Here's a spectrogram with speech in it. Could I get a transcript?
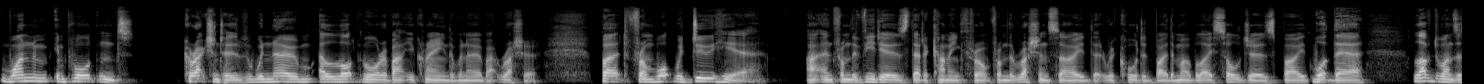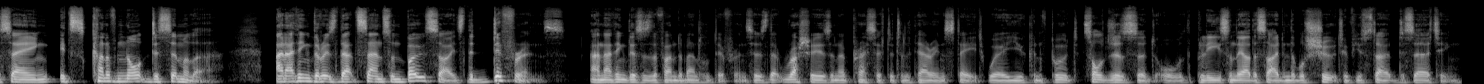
one important correction to it is we know a lot more about Ukraine than we know about Russia. But from what we do here, uh, and from the videos that are coming from, from the Russian side that are recorded by the mobilized soldiers, by what their loved ones are saying, it's kind of not dissimilar. And I think there is that sense on both sides. The difference, and I think this is the fundamental difference, is that Russia is an oppressive totalitarian state where you can put soldiers or the police on the other side and they will shoot if you start deserting.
